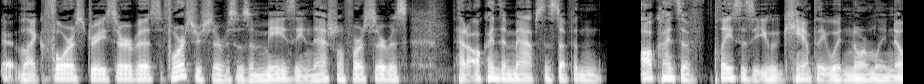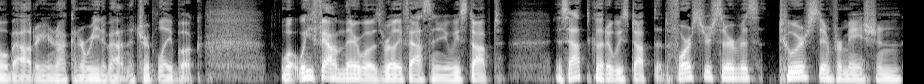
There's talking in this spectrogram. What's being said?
uh, like forestry service. Forestry service was amazing. National Forest Service had all kinds of maps and stuff and all kinds of places that you could camp that you wouldn't normally know about or you're not going to read about in a AAA book. What we found there was really fascinating. We stopped in South Dakota, we stopped at the Forestry Service, tourist information,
